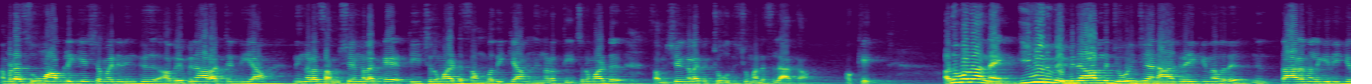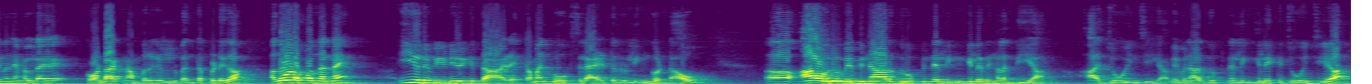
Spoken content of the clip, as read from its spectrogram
നമ്മുടെ സൂം ആപ്ലിക്കേഷൻ വഴി നിങ്ങൾക്ക് ആ വെബിനാർ അറ്റൻഡ് ചെയ്യാം. നിങ്ങളുടെ സംശയങ്ങളൊക്കെ ടീച്ചറുമായിട്ട് സംവദിക്കാം. നിങ്ങളുടെ ടീച്ചറുമായിട്ട് സംശയങ്ങളൊക്കെ ചോദിച്ചു മനസ്സിലാക്കാം. ഓക്കെ അതുപോലെ തന്നെ ഈ ഒരു വെബിനാറിൽ ജോയിൻ ചെയ്യാൻ ആഗ്രഹിക്കുന്നവർ താഴെ നൽകിയിരിക്കുന്ന ഞങ്ങളുടെ കോൺടാക്ട് നമ്പറുകളിൽ ബന്ധപ്പെടുക. അതോടൊപ്പം തന്നെ ഈ ഒരു വീഡിയോയ്ക്ക് താഴെ കമന്റ് ബോക്സിലായിട്ടൊരു ലിങ്ക് ഉണ്ടാവും. ആ, ഒരു വെബിനാർ ഗ്രൂപ്പിന്റെ ലിങ്കിൽ നിങ്ങൾ എന്ത് ചെയ്യുക? ആ ജോയിൻ ചെയ്യുക. വെബിനാർ ഗ്രൂപ്പിന്റെ ലിങ്കിലേക്ക് ജോയിൻ ചെയ്യുക.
